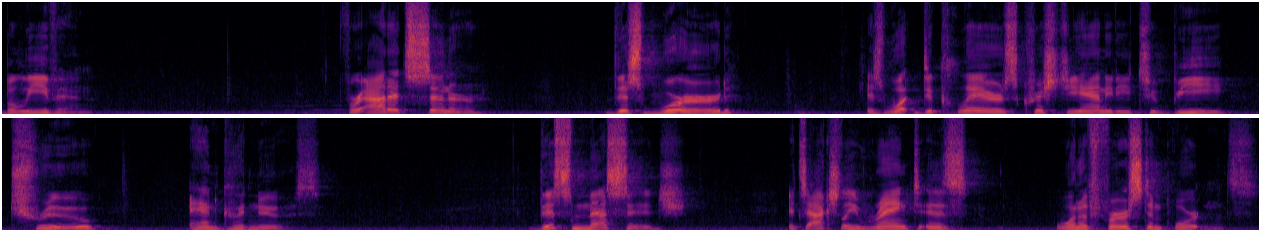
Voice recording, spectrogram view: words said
believe in. For at its center, this word is what declares Christianity to be true and good news. This message it's actually ranked as one of first importance.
